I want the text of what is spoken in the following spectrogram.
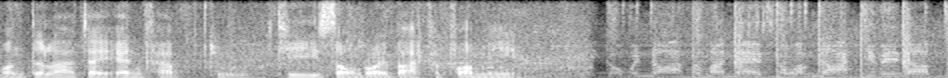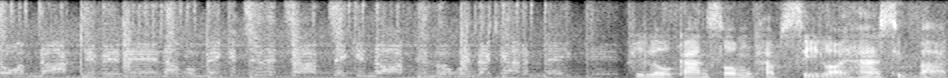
มอนเตล่าใจแอนครับ อยู่ที่ 200 บาทครับ ฟอร์มนี้ิโลก้านส้มครับ 450 บาท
